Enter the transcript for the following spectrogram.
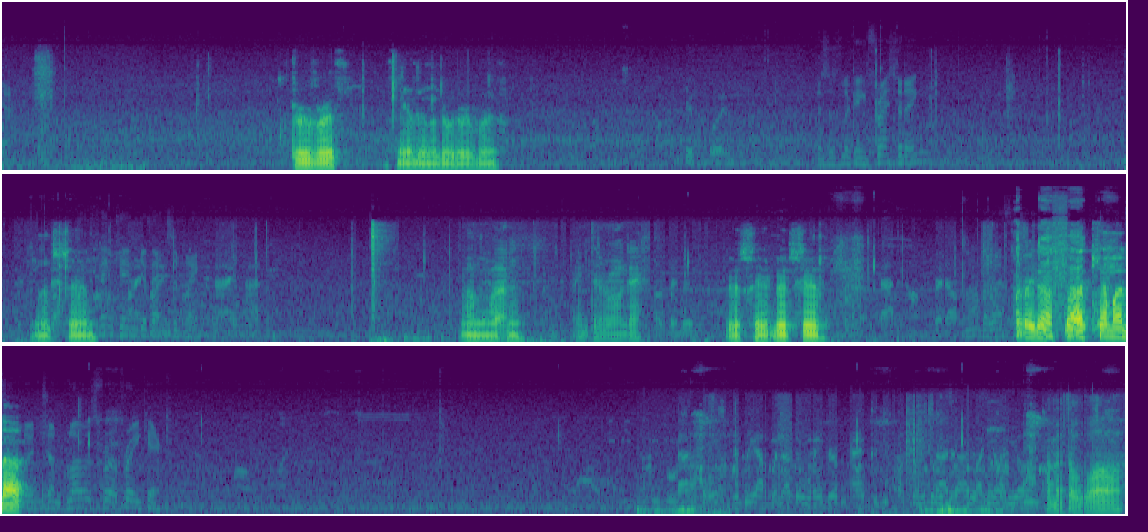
The reverse. This nigga's gonna do the reverse. This is looking threatening. Good shit. Thinking defensively. Um, Wow. okay. Aimed at the wrong guy. Good shit, good shit. Now the What Sorry, the fuck? camera that. challenge and blows for a free kick. I'm at the wall.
